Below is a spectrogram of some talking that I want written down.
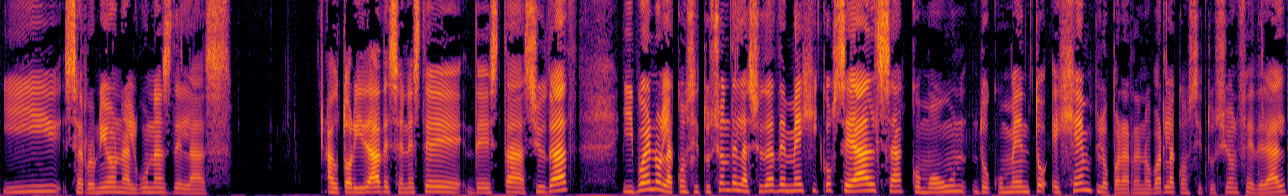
y se reunieron algunas de las autoridades en este de esta ciudad. Y bueno la Constitución de la Ciudad de México se alza como un documento ejemplo para renovar la Constitución Federal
